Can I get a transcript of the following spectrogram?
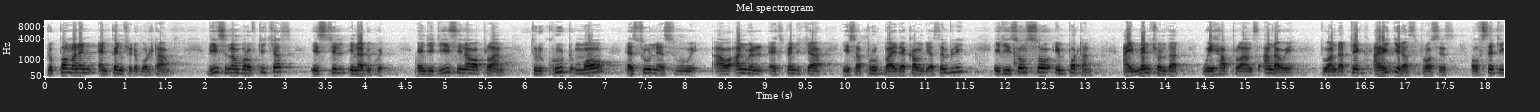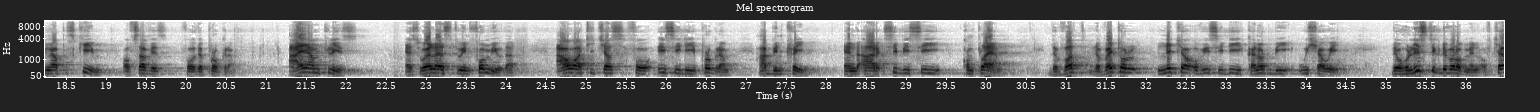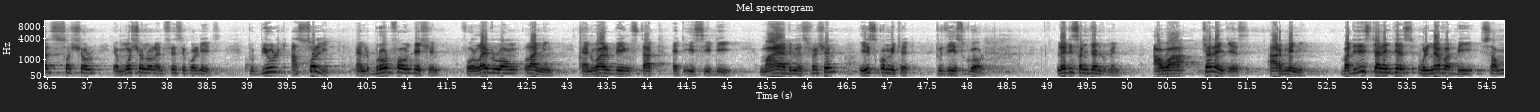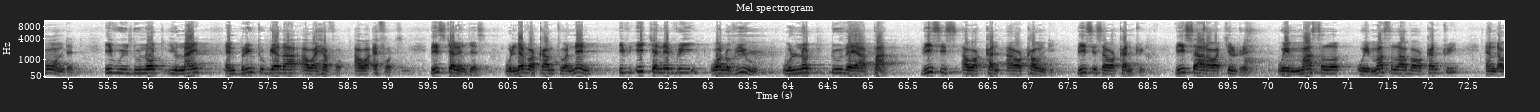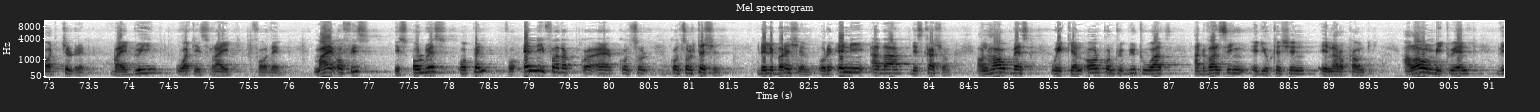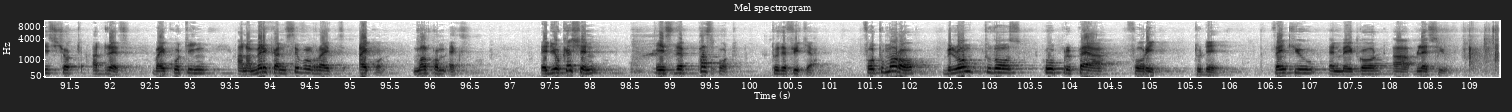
to permanent and pensionable terms. This number of teachers is still inadequate, and it is in our plan to recruit more as soon as we, our annual expenditure is approved by the County Assembly. It is also important, I mentioned that we have plans underway to undertake a rigorous process of setting up a scheme of service for the program. I am pleased, as well as to inform you that our teachers for ECD program have been trained and are CBC compliant. The, the vital nature of ECD cannot be wished away. The holistic development of child's social, emotional, and physical needs to build a solid and broad foundation for lifelong learning and well-being start at ECD. My administration is committed to this goal. Ladies and gentlemen, our challenges are many, but these challenges will never be surmounted if we do not unite and bring together our, effort, our efforts. These challenges will never come to an end if each and every one of you will not do their part. This is our, our county. This is our country. These are our children. We must, we must love our country and our children by doing what is right for them. My office is always open for any further uh, consult consultation, deliberation, or any other discussion on how best we can all contribute towards advancing education in Narok County. Allow me to end this short address by quoting an American civil rights icon, Malcolm X. Education is the passport to the future. For tomorrow belongs to those who prepare for it. today. Thank you, and may God uh, bless you.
